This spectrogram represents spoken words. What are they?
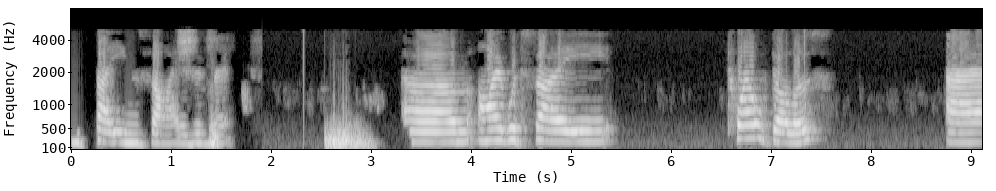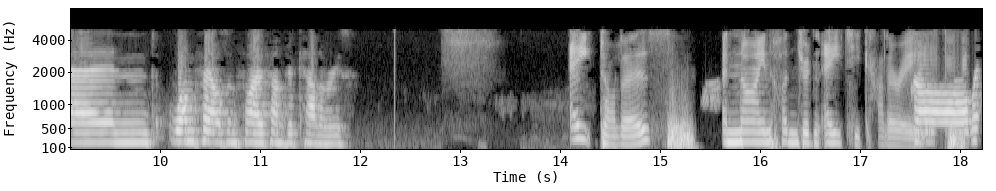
insane size, isn't it? Um, I would say twelve dollars and one thousand five hundred calories. Eight dollars and nine hundred and eighty calories. Oh, went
